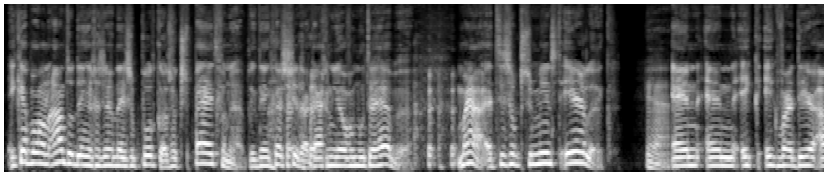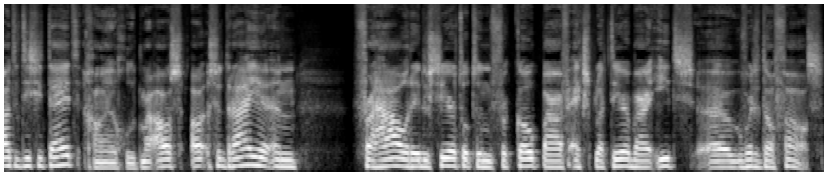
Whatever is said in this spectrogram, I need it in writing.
Ik heb al een aantal dingen gezegd in deze podcast waar ik spijt van heb. Ik denk, oh shit, daar eigenlijk niet over moeten hebben. Maar ja, het is op zijn minst eerlijk. Ja. En, en ik, ik waardeer authenticiteit gewoon heel goed. Maar als, als, zodra je een verhaal reduceert tot een verkoopbaar of exploiteerbaar iets, eh, wordt het al vals.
